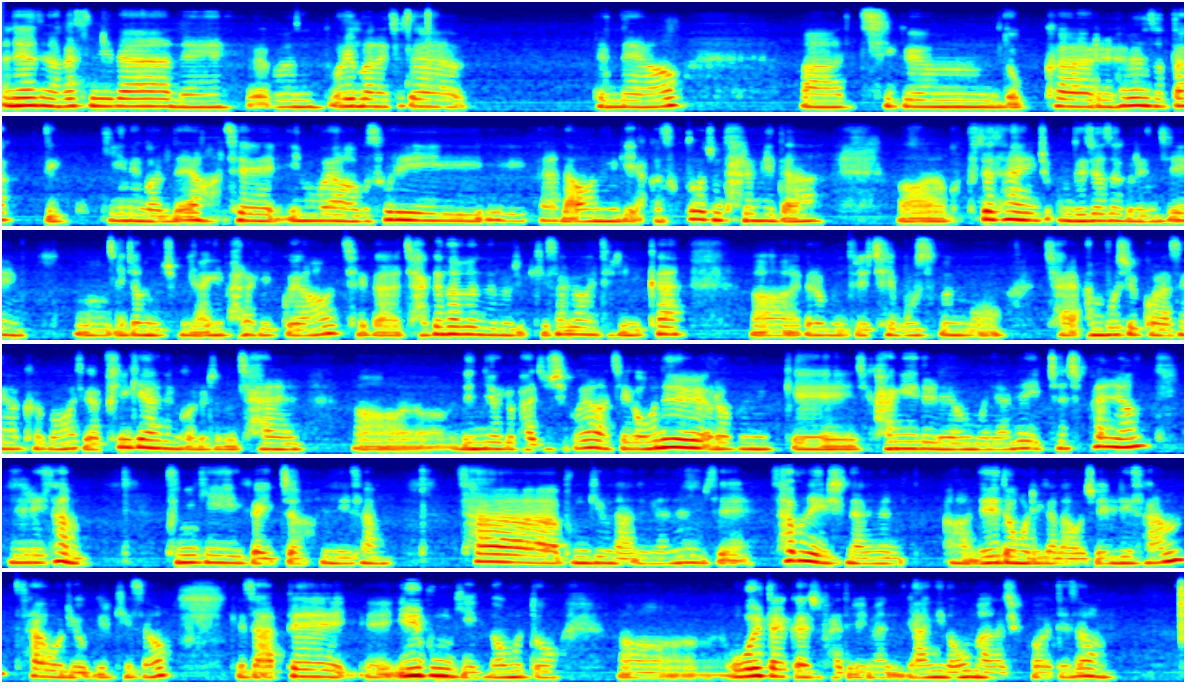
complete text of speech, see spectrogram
안녕하세요. 반갑습니다. 네, 여러분 오랜만에 찾아뵙네요. 아, 지금 녹화를 하면서 딱 느끼는 건데요. 제 입모양하고 소리가 나오는 게 약간 속도가 좀 다릅니다. 어, 컴퓨터 사양이 조금 늦어서 그런지 음, 이점 좀 양해 바라겠고요. 제가 작은 화면으로 이렇게 설명을 드리니까 어, 여러분들이 제 모습은 뭐 잘 안 보실 거라 생각하고 제가 필기하는 거를 좀잘 어, 눈여겨 봐주시고요. 제가 오늘 여러분께 강의를 내용은 뭐냐면 2018년 1, 2, 3 분기가 있죠. 1, 2, 3 4분기로 나누면은 이제 4분의 1씩 나누면 아, 네 덩어리가 나오죠. 1, 2, 3, 4, 5, 6 이렇게 해서 그래서 앞에 1분기 너무 또 어, 5월달까지 봐드리면 양이 너무 많아질 것 같아서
